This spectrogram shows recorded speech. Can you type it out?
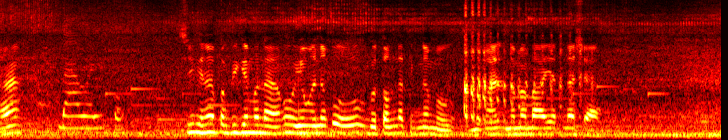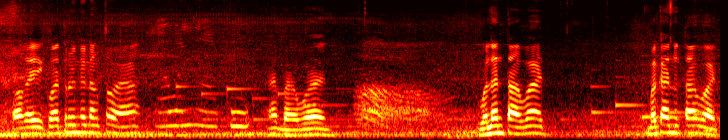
Ha? Sige na, pagbigyan mo na ako. Yung anak ko, oh, gutom na, tignan mo. Mukha, namamayat na siya. Okay, 4 na lang to ha. Bawal nga po. Ah, bawal. Walang tawad. Magkano tawad?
